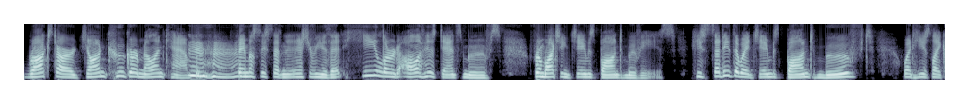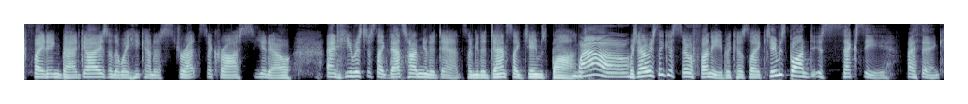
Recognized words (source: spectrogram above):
rock star John Cougar Mellencamp mm-hmm. famously said in an interview that he learned all of his dance moves from watching James Bond movies. He studied the way James Bond moved when he's like fighting bad guys and the way he kind of struts across, you know. And he was just like, that's how I'm going to dance. I'm going to dance like James Bond. Wow. Which I always think is so funny because like James Bond is sexy, I think.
